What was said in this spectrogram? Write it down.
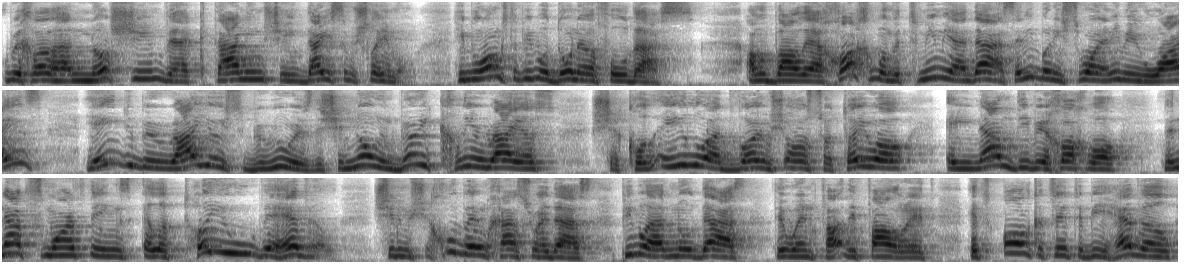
u'bichlal hanoshim v'aktanim she'im daisam shleimo. He belongs to people who don't have a full das. Anybody smart, anybody wise, they should know in very clear rayos, they're not smart things, vehevel. People have no das, they went, they follow it. It's all considered to be hevel,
